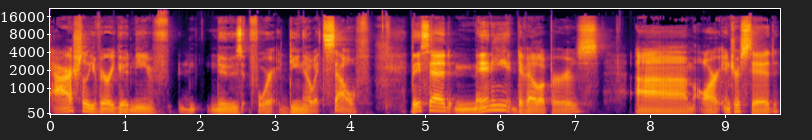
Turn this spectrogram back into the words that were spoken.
actually very good news for Deno itself. They said many developers um, are interested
